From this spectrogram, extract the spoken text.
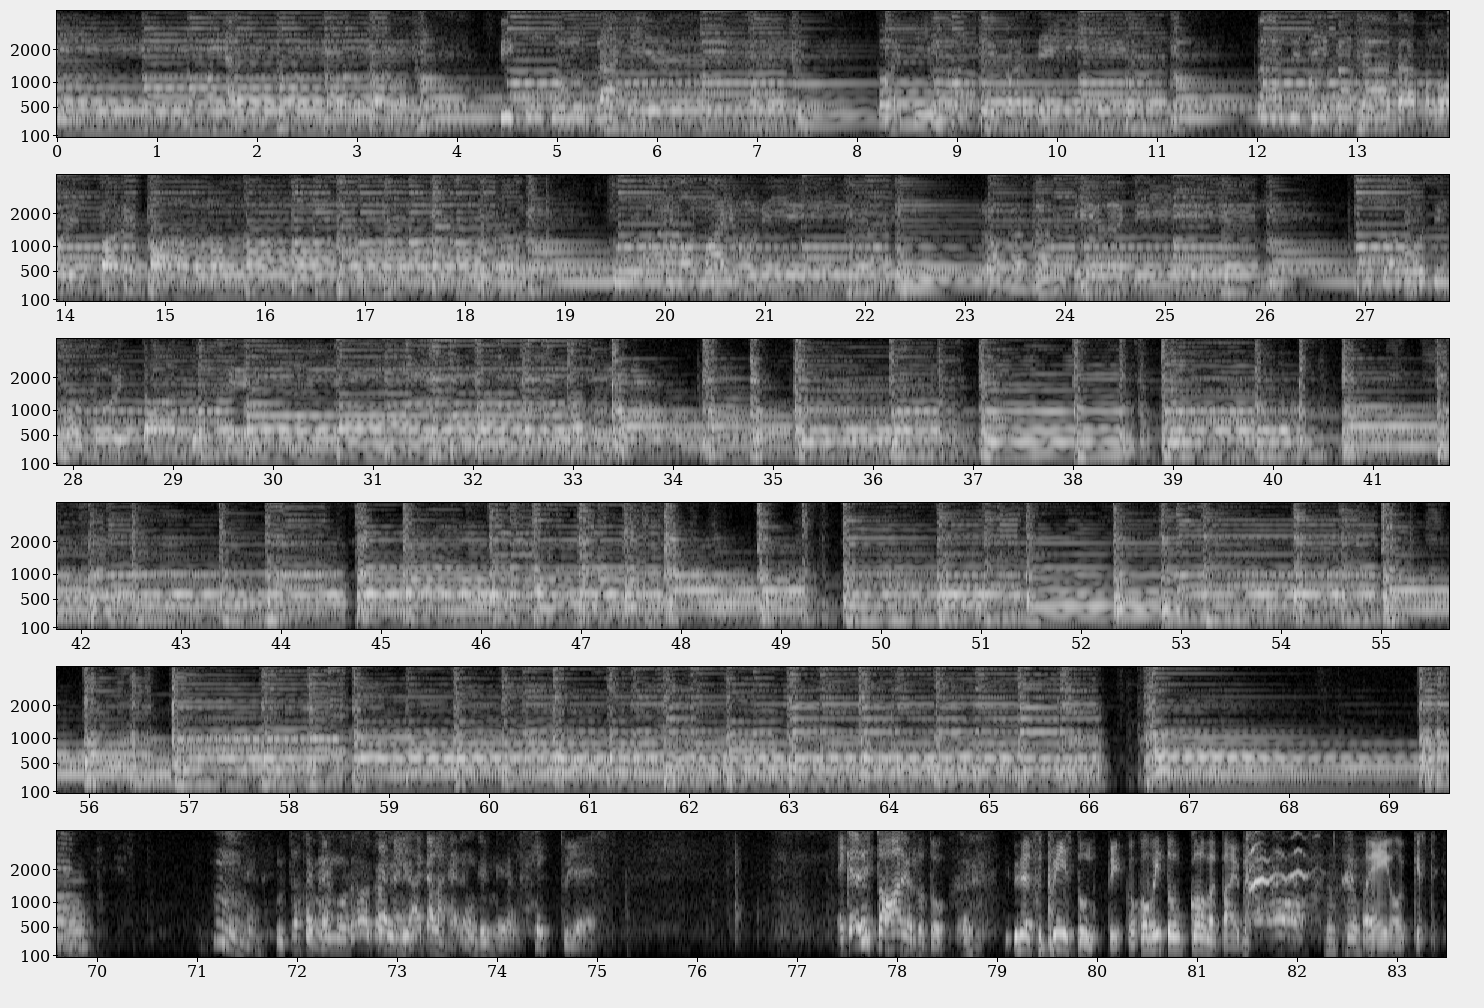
Turvana Se meni muuten aika se meni hyvin. aika lähelle. Munkin mielestä. Hittu jees. Eikä yhtään harjoiteltu 95 tuntia, koko vitun kolme päivää. ei oikeesti.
